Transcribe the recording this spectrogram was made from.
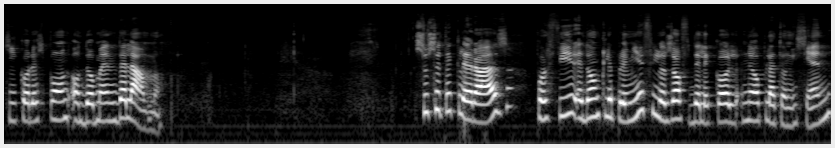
qui correspondent au domaine de l'âme. Sous cet éclairage, Porphyre est donc le premier philosophe de l'école néoplatonicienne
